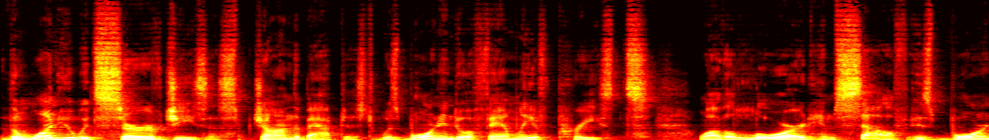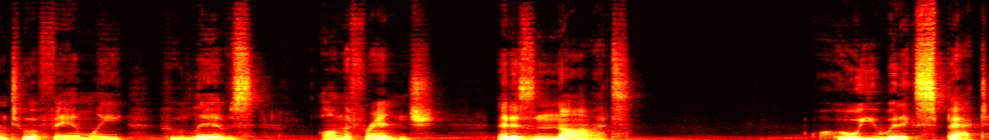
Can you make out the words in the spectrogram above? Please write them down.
the one who would serve Jesus, John the Baptist, was born into a family of priests, while the Lord himself is born to a family who lives on the fringe. That is not who you would expect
